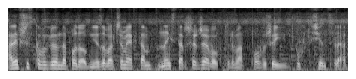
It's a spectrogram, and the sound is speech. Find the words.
ale wszystko wygląda podobnie. Zobaczymy jak tam najstarsze drzewo, które ma powyżej 2000 lat.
